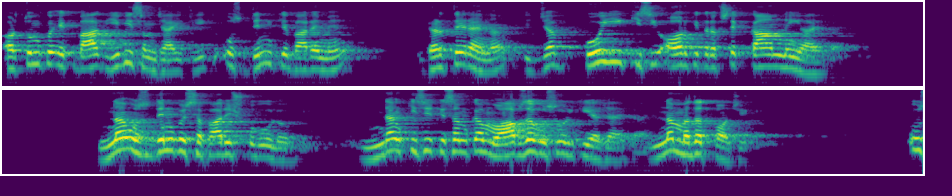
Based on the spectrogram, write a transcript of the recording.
اور تم کو ایک بات یہ بھی سمجھائی تھی کہ اس دن کے بارے میں ڈرتے رہنا کہ جب کوئی کسی اور کی طرف سے کام نہیں آئے گا نہ اس دن کوئی سفارش قبول ہوگی، نہ کسی قسم کا معاوضہ وصول کیا جائے گا، نہ مدد پہنچے گی۔ اس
